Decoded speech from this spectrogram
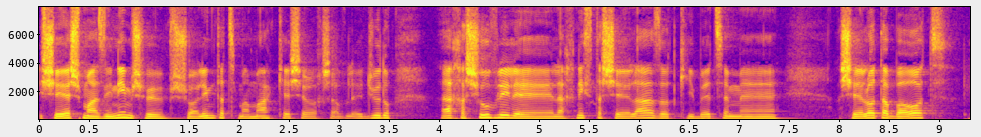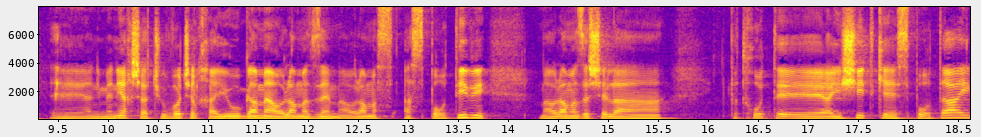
שיש מאזינים ששואלים את עצמם מה הקשר עכשיו לג'ודו. היה חשוב לי להכניס את השאלה הזאת, כי בעצם אה, השאלות הבאות, אה, אני מניח שהתשובות שלך יהיו גם מהעולם הזה, מהעולם הספורטיבי, מהעולם הזה של ההתפתחות האישית כספורטאי.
